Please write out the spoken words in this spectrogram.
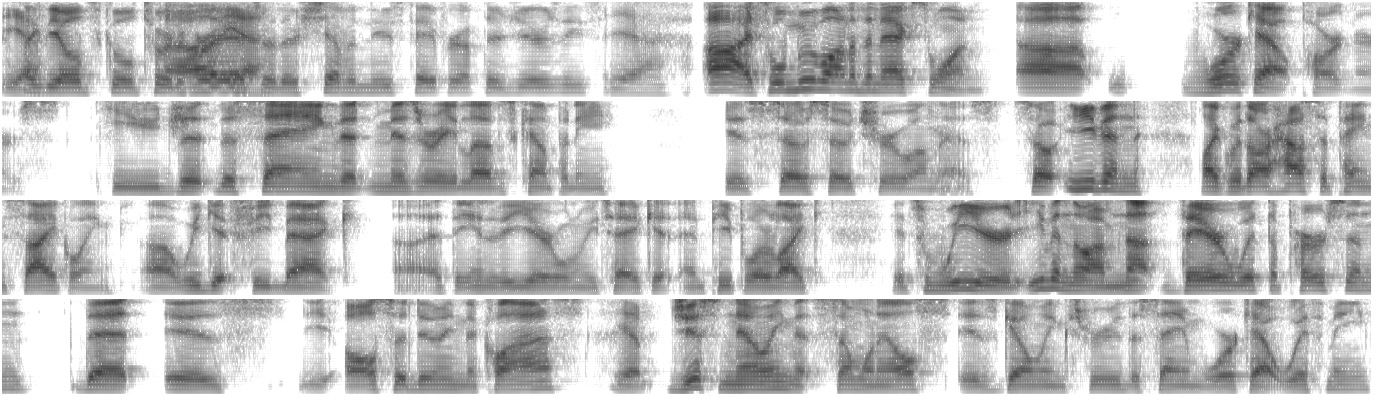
Yeah. like the old school Tour de Oh, France, yeah. where they're shoving newspaper up their jerseys. Yeah. All right, so we'll move on to the next one. Uh, workout partners. Huge. The the saying that misery loves company is so so true on this. So even like with our House of Pain cycling, uh, we get feedback uh, at the end of the year when we take it, and people are like, "It's weird, even though I'm not there with the person that is also doing the class." Yep. just knowing that someone else is going through the same workout with me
